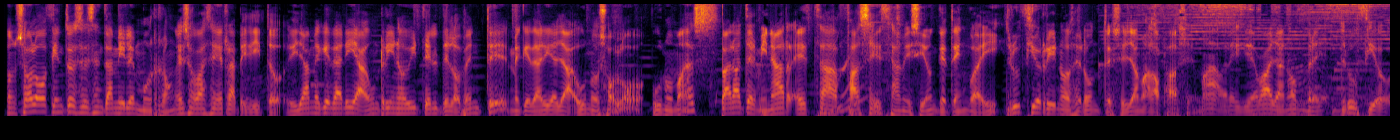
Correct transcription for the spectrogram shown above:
Con solo 160.000 en Murron, eso va a ser rapidito. Y ya me quedaría un Rhino Beetle de los 20, me quedaría ya uno solo, uno más, para terminar esta fase, esta misión que tengo ahí. Drucio Rinoceronte se llama la fase. Madre que vaya nombre, Drucio.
